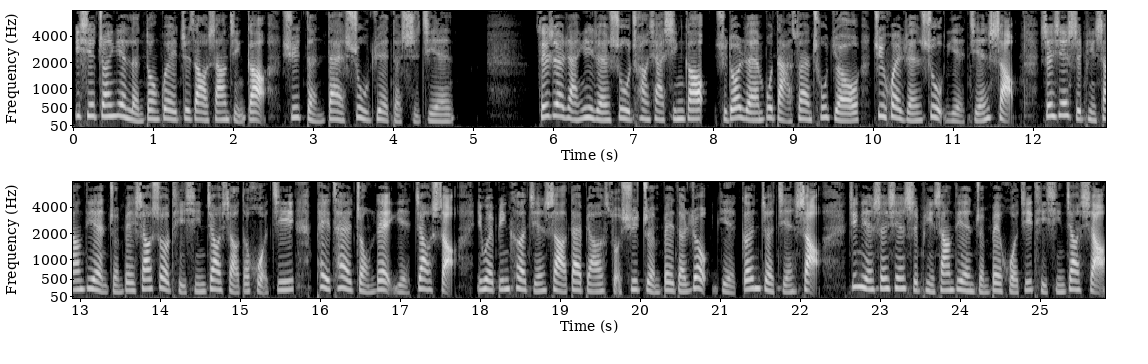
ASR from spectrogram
一些专业冷冻柜制造商警告，需等待数月的时间。随着染疫人数创下新高，许多人不打算出游，聚会人数也减少。生鲜食品商店准备销售体型较小的火鸡，配菜种类也较少，因为宾客减少，代表所需准备的肉也跟着减少。今年生鲜食品商店准备火鸡体型较小，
